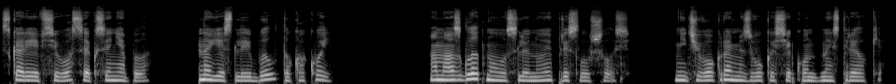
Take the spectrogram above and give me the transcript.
Скорее всего, секса не было. Но если и был, то какой? Она сглотнула слюну и прислушалась. Ничего, кроме звука секундной стрелки.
